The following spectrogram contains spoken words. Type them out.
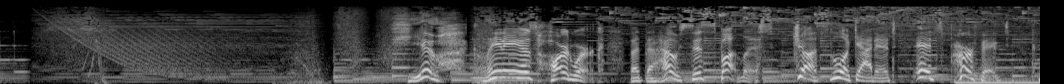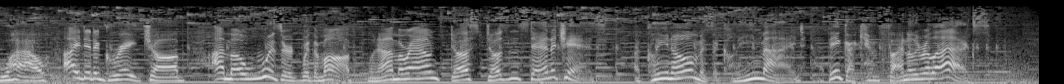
Phew. Cleaning is hard work. But the house is spotless. Just look at it. It's perfect. Wow. I did a great job. I'm a wizard with a mop. When I'm around, dust doesn't stand a chance. A clean home is a clean mind. I think I can finally relax.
